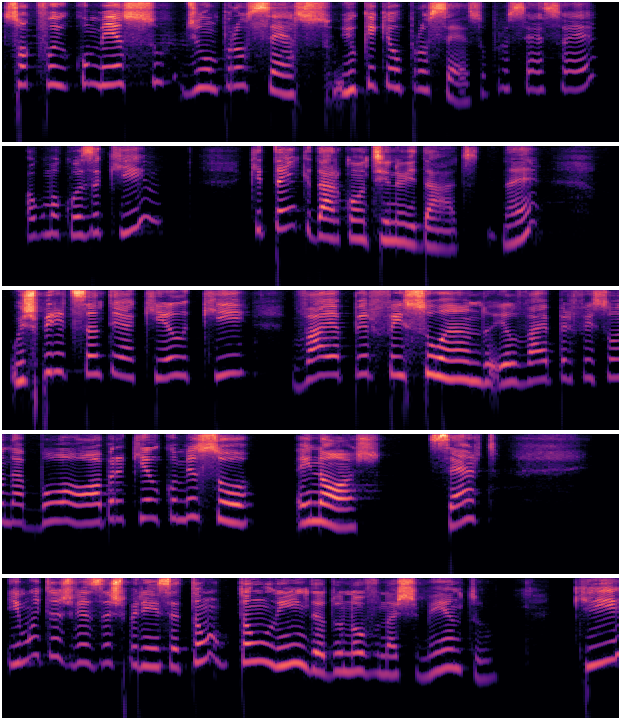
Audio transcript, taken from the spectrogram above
Só que foi o começo de um processo. E o que é o processo? O processo é alguma coisa que, que tem que dar continuidade, né? O Espírito Santo é aquele que vai aperfeiçoando, ele vai aperfeiçoando a boa obra que ele começou em nós, certo? E muitas vezes a experiência é tão, tão linda do novo nascimento que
